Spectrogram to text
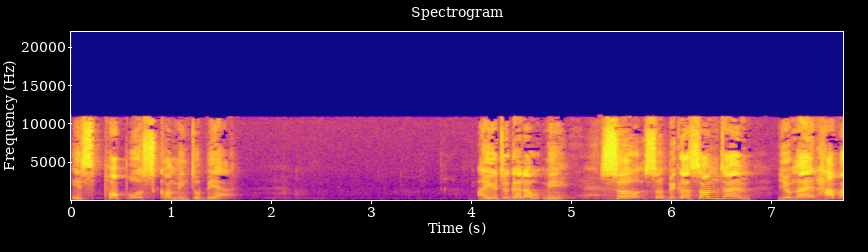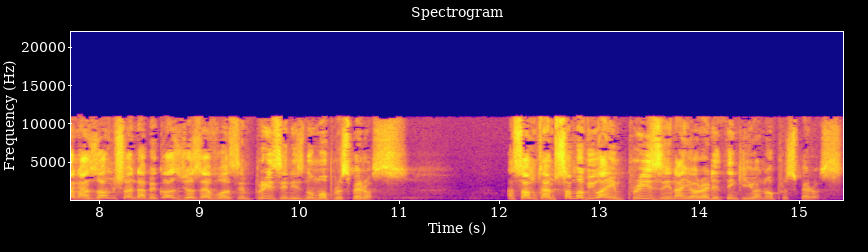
is purpose coming to bear. Are you together with me? Yes, so, so because sometimes you might have an assumption that because Joseph was in prison, he's no more prosperous. And sometimes some of you are in prison and you're already thinking you are not prosperous.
